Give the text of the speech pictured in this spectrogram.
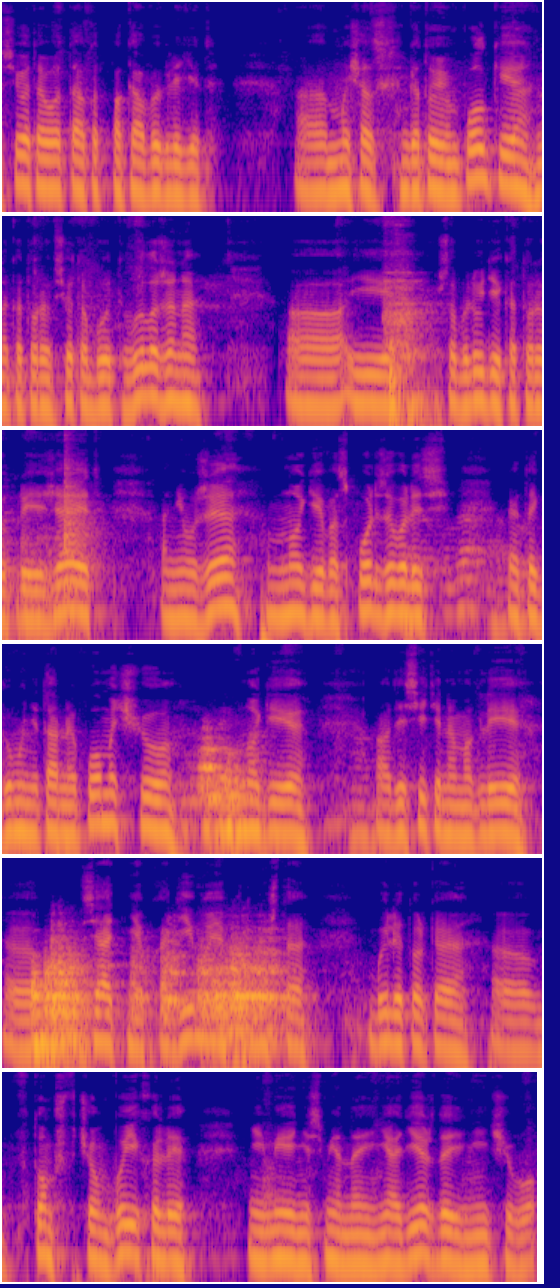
Все это вот так вот пока выглядит. Э, мы сейчас готовим полки, на которые все это будет выложено. Э, и чтобы люди, которые приезжают, они уже многие воспользовались этой гуманитарной помощью. Многие действительно могли э, взять необходимое, потому что были только э, в том, в чем выехали, не имея ни сменной ни одежды, ничего.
